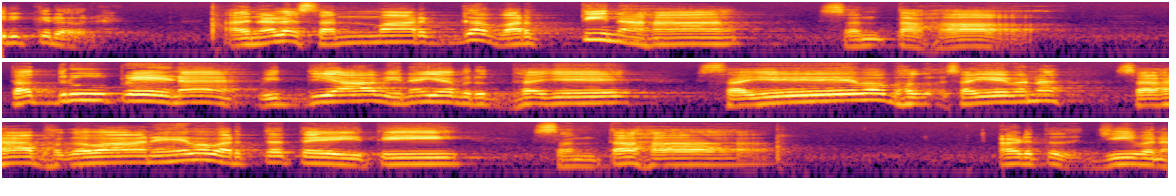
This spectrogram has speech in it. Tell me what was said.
இருக்கிறவர்கள். அதனால் சன்மார்க்க வர்த்தினா சந்தா தத்ரூபேண வித்யா வினய விருத்தயே சயேவ பக சயேவன சகா பகவானேவ வர்த்தத்தை இது சந்தா அடுத்தது ஜீவன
